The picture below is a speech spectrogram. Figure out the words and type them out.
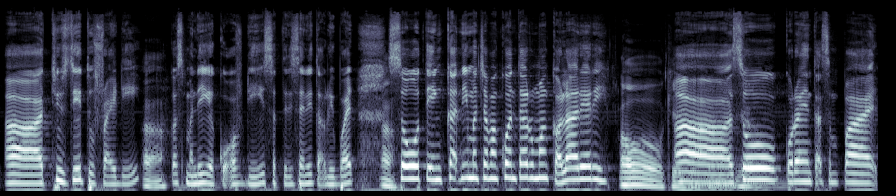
uh, Tuesday to Friday Ah. Because Monday aku off day Saturday Sunday tak boleh buat Ah. So tingkat ni macam aku hantar rumah kau lah hari-hari Oh, okay. Ah, so korang yang tak sempat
